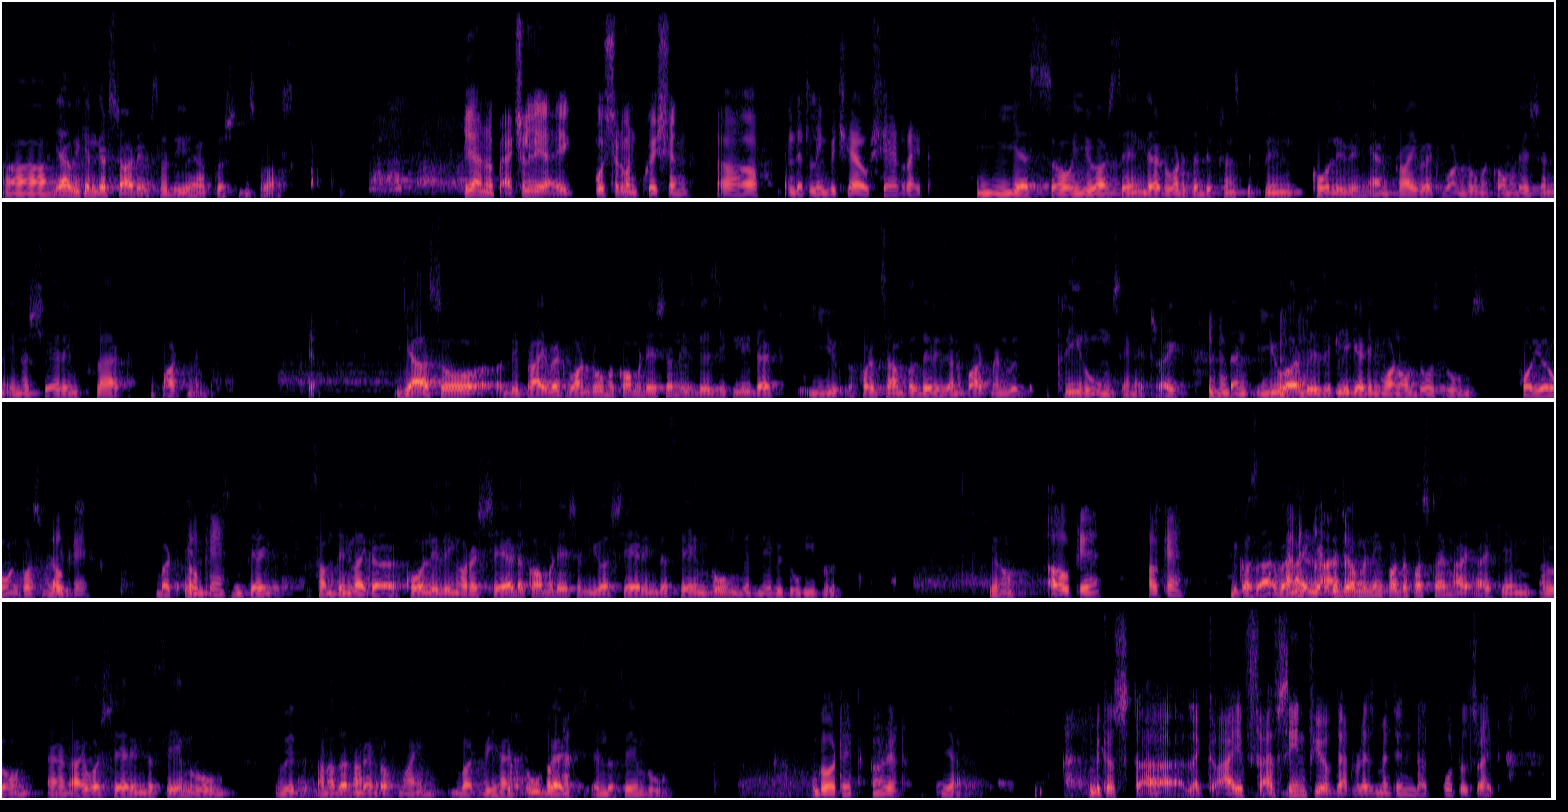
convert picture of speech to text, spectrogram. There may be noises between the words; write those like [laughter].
Uh, yeah, we can get started. So, do you have questions to ask? Yeah, no. Actually, I posted one question uh, in that link which you have shared, right? Yes. So you are saying that what is the difference between co-living and private one-room accommodation in a sharing flat apartment? Yeah. Yeah. So the private one-room accommodation is basically that you, for example, there is an apartment with three rooms in it, right? Mm-hmm. Then you are basically getting one of those rooms for your own personal Okay. use. But in, Okay. in something like a co-living or a shared accommodation, you are sharing the same room with maybe two people. You know, Okay. Okay. because I, when I I, mean, came to uh, Germany for the first time, I, I came alone and I was sharing the same room with another Huh. friend of mine, but we had two Okay. beds in the same room. Got it. Got it. Yeah. Because uh, like I've I've seen few of the advertisement in that portals, right?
